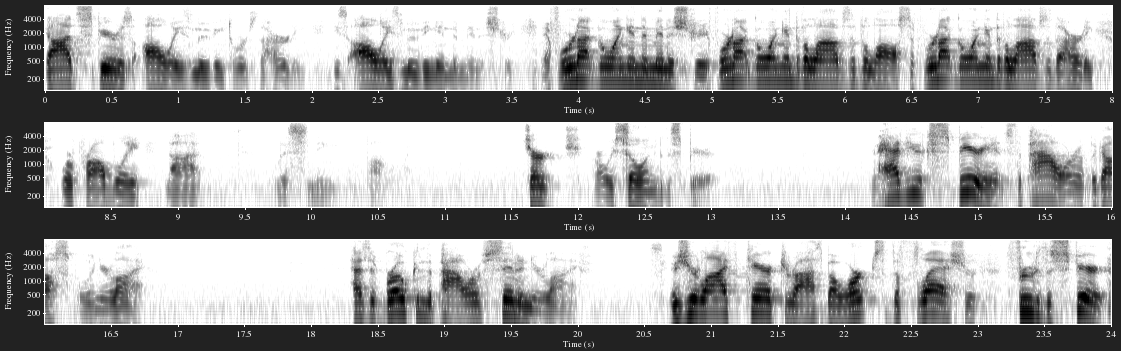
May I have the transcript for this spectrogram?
God's Spirit is always moving towards the hurting. He's always moving into ministry. If we're not going into ministry, if we're not going into the lives of the lost, if we're not going into the lives of the hurting, we're probably not listening and following. Church, are we sowing to the Spirit? And have you experienced the power of the gospel in your life? Has it broken the power of sin in your life? Is your life characterized by works of the flesh or fruit of the Spirit?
